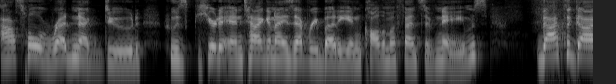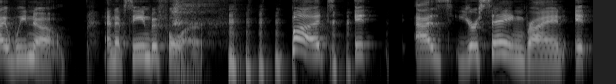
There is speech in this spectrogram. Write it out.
asshole redneck dude who's here to antagonize everybody and call them offensive names. That's a guy we know and have seen before. but it as you're saying, Brian, it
